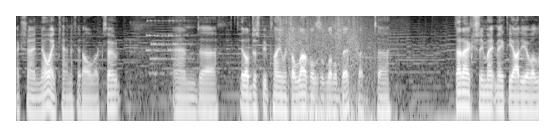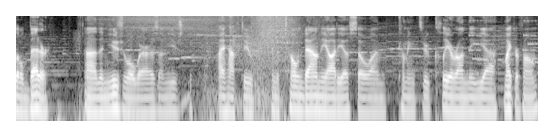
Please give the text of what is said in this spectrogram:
Actually, I know I can if it all works out, and uh, it'll just be playing with the levels a little bit, but uh, that actually might make the audio a little better uh, than usual, whereas I'm usually I have to kind of tone down the audio so I'm coming through clear on the uh, microphone.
